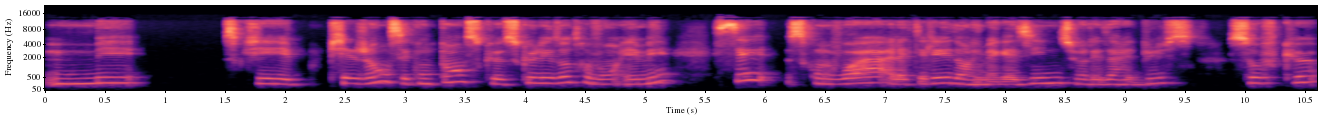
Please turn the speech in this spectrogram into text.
Mais ce qui est piégeant, c'est qu'on pense que ce que les autres vont aimer, c'est ce qu'on voit à la télé, dans les magazines, sur les arrêts de bus. Sauf que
